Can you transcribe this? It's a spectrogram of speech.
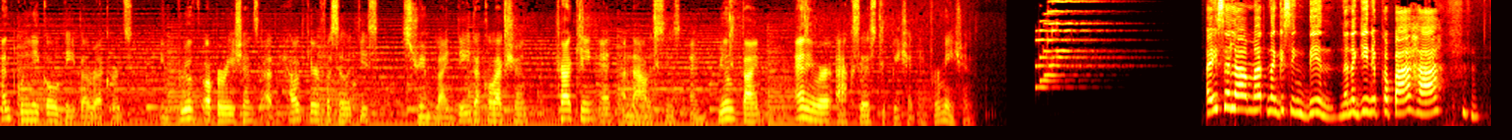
and clinical data records, improved operations at healthcare facilities, streamlined data collection, tracking and analysis, and real time, anywhere access to patient information. Ay salamat nagising din. Nanaginip ka pa ha?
